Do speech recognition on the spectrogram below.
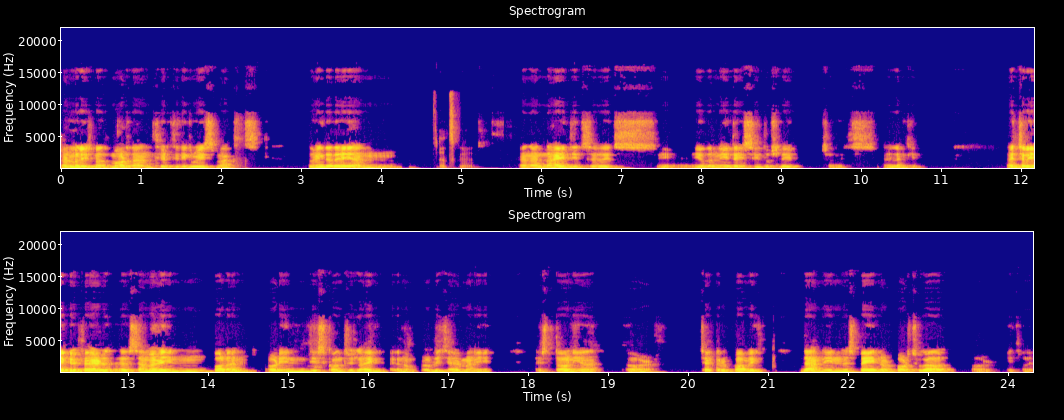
normally. It's not more than thirty degrees max during the day, and that's good. And at night, it's uh, it's you don't need AC to sleep, so it's I like it. Actually, I prefer uh, summer in Poland or in these countries like I don't know, probably Germany, Estonia, or Czech Republic than in Spain or Portugal or Italy.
